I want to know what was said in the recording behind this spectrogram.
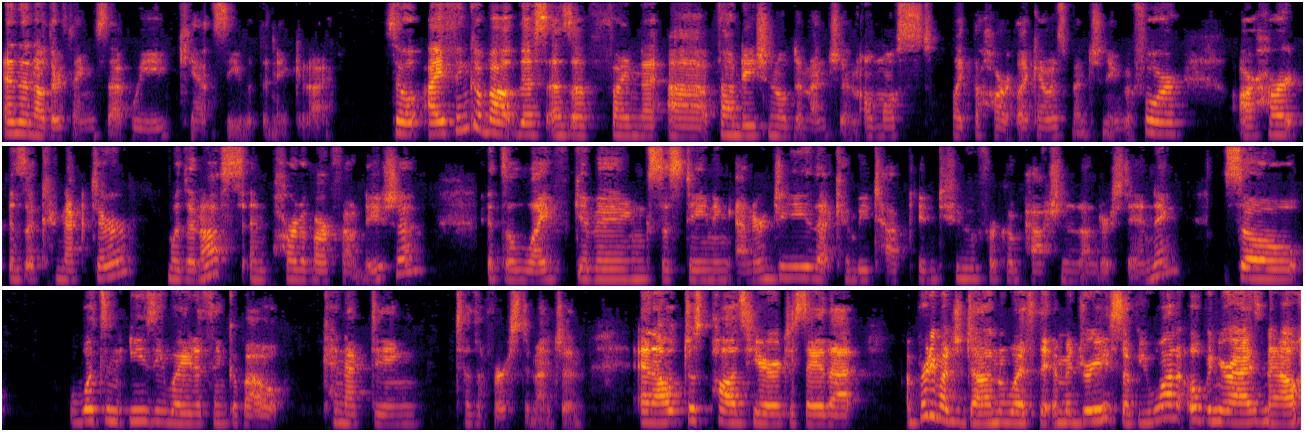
and then other things that we can't see with the naked eye. So I think about this as a uh, foundational dimension, almost like the heart, like I was mentioning before. Our heart is a connector within us and part of our foundation. It's a life giving, sustaining energy that can be tapped into for compassion and understanding. So, what's an easy way to think about connecting to the first dimension? And I'll just pause here to say that I'm pretty much done with the imagery. So, if you want to open your eyes now,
